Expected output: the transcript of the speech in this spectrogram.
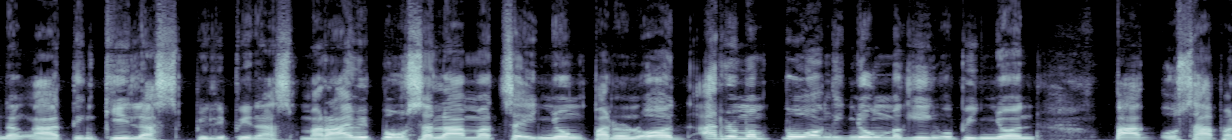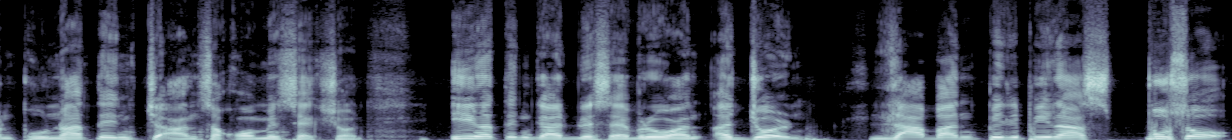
ng ating Kilas Pilipinas. Marami pong salamat sa inyong panonood. Ano man po ang inyong maging opinion, pag-usapan po natin dyan sa comment section. Ingat and God bless everyone. Adjourn. Laban Pilipinas. Puso!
